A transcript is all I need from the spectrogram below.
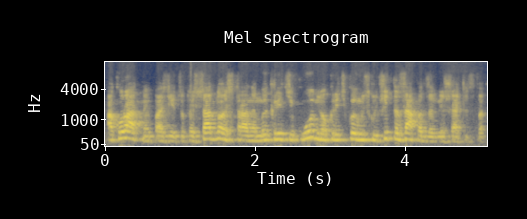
аккуратную позицию. То есть, с одной стороны, мы критикуем, но критикуем исключительно Запад за вмешательство.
